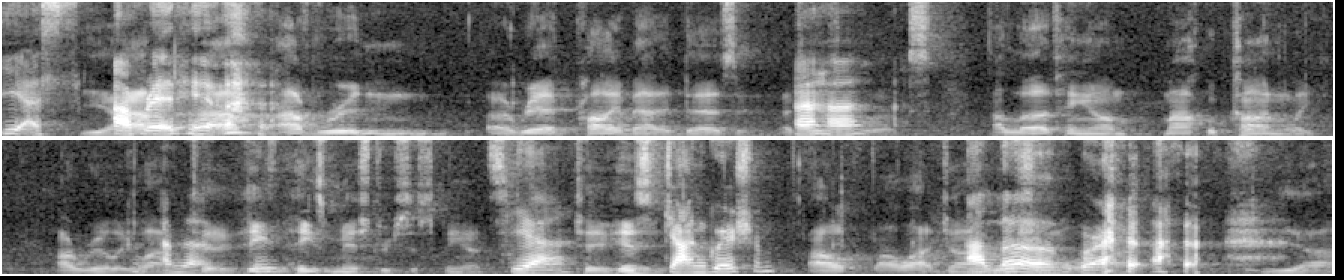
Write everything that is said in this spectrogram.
Yes, Yeah, I've read him. I've, I've written, uh, read probably about a dozen of Uh-huh. his books. I love him. Michael Connelly, I really like not- too. He's, who- he's mystery suspense Yeah. too. His, John Grisham. I, I like John I Grisham love a lot. Yeah.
